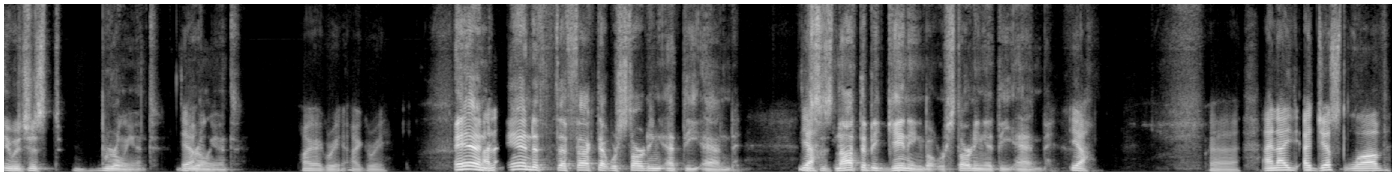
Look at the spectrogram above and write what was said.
it was just brilliant Yeah. brilliant I agree. I agree. and And- and the fact that we're starting at the end. Yeah. This is not the beginning, but we're starting at the end. Yeah. Uh, and I, I just love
